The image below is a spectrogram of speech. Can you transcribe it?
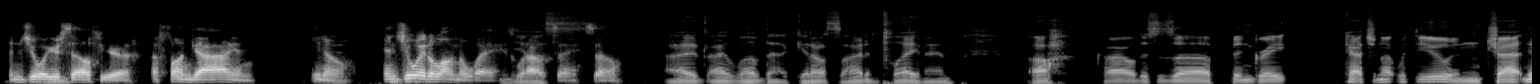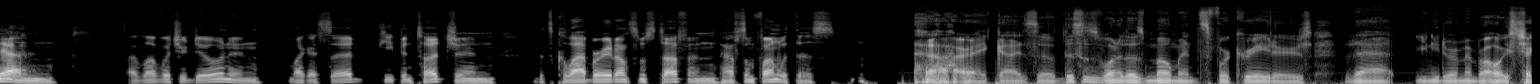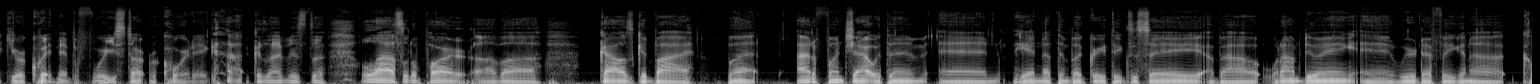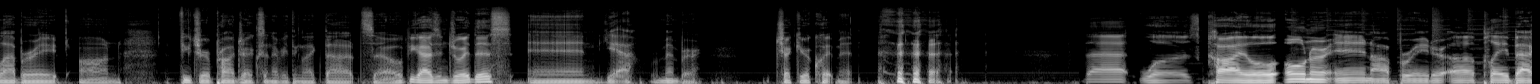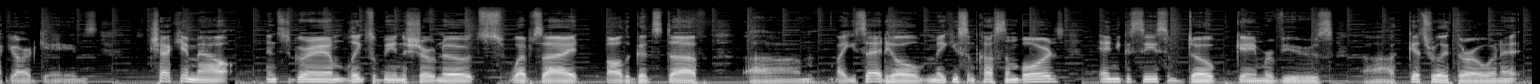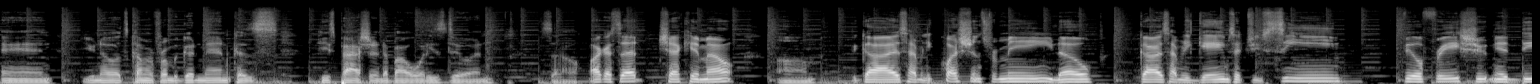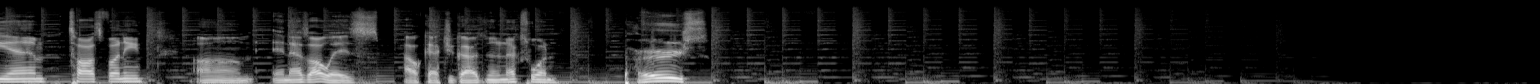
enjoy Mhm. yourself. You're a, a fun guy, and you know enjoy it along the way. Is what I would say. So I I love that. Get outside and play, man. Ah, Kyle, this has uh been great catching up with you and chatting Yeah. and I love what you're doing and like I said, keep in touch and let's collaborate on some stuff and have some fun with this. All right, guys. So this is one of those moments for creators that you need to remember always check your equipment before you start recording because I missed the last little part of uh Kyle's goodbye. But I had a fun chat with him and he had nothing but great things to say about what I'm doing and we're definitely gonna collaborate on future projects and everything like that. So hope you guys enjoyed this and yeah, remember check your equipment. that was Kyle, owner and operator of Play Backyard Games. Check him out. Instagram, links will be in the show notes, website, all the good stuff. Um, like you said, he'll make you some custom boards, and you can see some dope game reviews. Uh, gets really thorough in it, and you know it's coming from a good man because he's passionate about what he's doing. So, like I said, check him out. Um, if you guys have any questions for me, you know, guys have any games that you've seen, feel free shoot me a DM. Toss funny. Um, and as always, I'll catch you guys in the next one. Peace.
